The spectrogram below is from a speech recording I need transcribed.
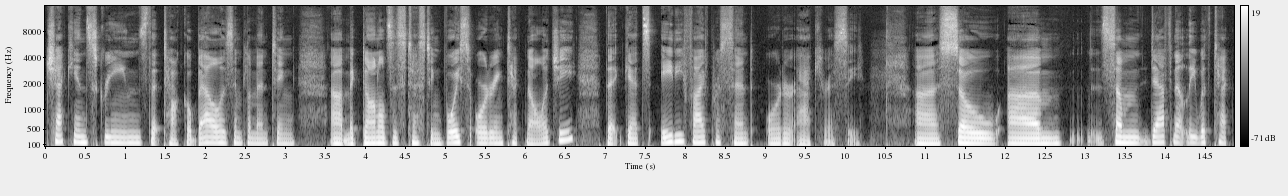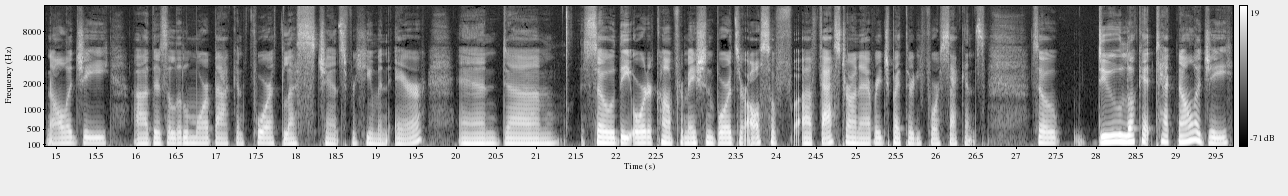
check in screens that Taco Bell is implementing, uh, McDonald's is testing voice ordering technology that gets 85% order accuracy. Uh, so um, some definitely with technology, uh, there's a little more back and forth, less chance for human error, and um, so the order confirmation boards are also f- uh, faster on average by 34 seconds. So do look at technology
